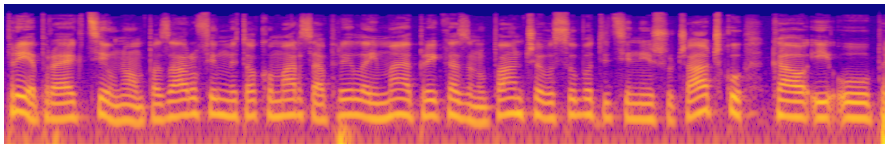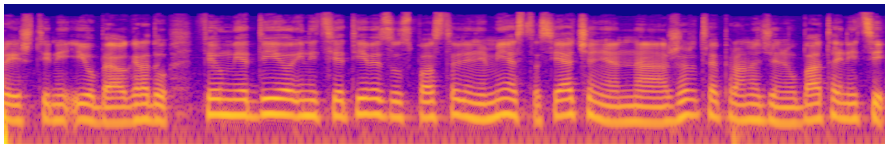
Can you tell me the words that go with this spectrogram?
Prije projekcije u Novom pazaru film je tokom marca, aprila i maja prikazan u Pančevu, Subotici, Nišu, Čačku, kao i u Prištini. Prištini i u Beogradu. Film je dio inicijative za uspostavljanje mjesta sjećanja na žrtve pronađene u Batajnici.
